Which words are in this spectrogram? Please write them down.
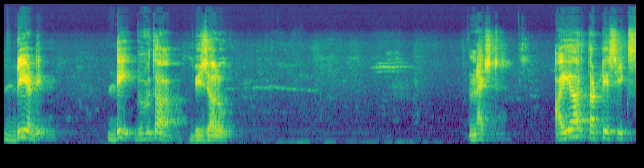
డి అండి. డి వివృత బీజాలు. Next IR thirty six.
